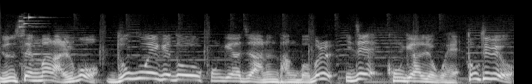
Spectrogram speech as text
윤생만 알고 누구에게도 공개하지 않은 방법을 이제 공개하려고 해. 동티뷰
